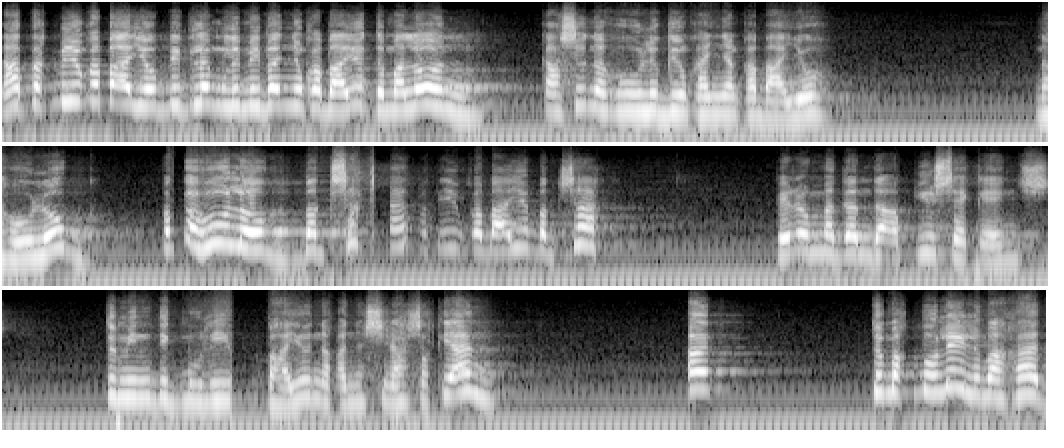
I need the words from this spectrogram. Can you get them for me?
Natakbo yung kabayo, biglang lumiban yung kabayo, tumalon. Kaso nahulog yung kanyang kabayo. Nahulog. Pagkahulog, bagsak siya, pati yung kabayo, bagsak. Pero maganda, a few seconds, tumindig muli yung kabayo na kanyang sinasakyan. At tumakbo lumakad.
